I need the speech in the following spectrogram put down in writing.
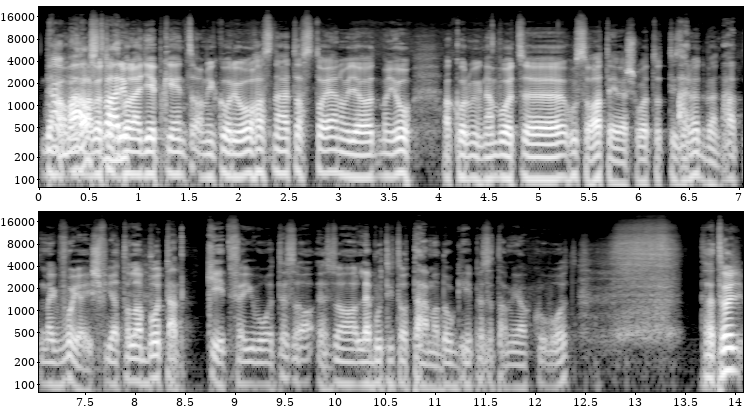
De De ha már azt várjuk, egyébként, amikor jól használta azt olyan, ugye jó, akkor még nem volt uh, 26 éves volt ott 15-ben. Hát meg Voja is fiatalabb volt, tehát kétfejű volt ez a, ez a lebutított támadó gépezet, ami akkor volt. Tehát, hogy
